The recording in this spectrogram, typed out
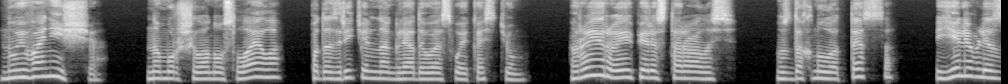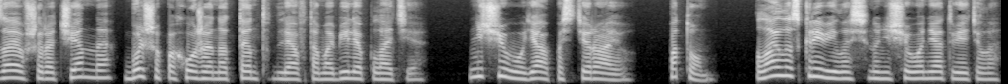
«Ну и вонища!» — наморщила нос Лайла, подозрительно оглядывая свой костюм. «Рэй-Рэй перестаралась», — вздохнула Тесса, еле влезая в широченное, больше похожее на тент для автомобиля платье. «Ничего, я постираю. Потом». Лайла скривилась, но ничего не ответила.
